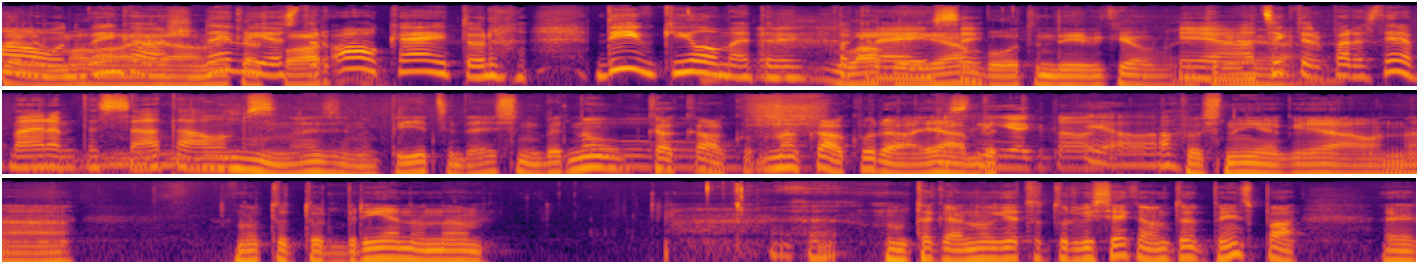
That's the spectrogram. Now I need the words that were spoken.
ceļa un malā, vienkārši jā, vienkārši devies pār- tur, ok, tur divi kilometri Labi, jā, būtu divi kilometri. Jā, cik tur parasti ir apmēram tas attālums? Nu, nezinu, 5, 10, bet nu, kā, kā, ku- nu, kā kurā, jā, bet Sniega tā. Jā. pa sniegu, jā, un uh, nu, tu tur brien, un, uh, un tā kā, nu, ja tu tur viss iekā, un tad, principā, eh,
